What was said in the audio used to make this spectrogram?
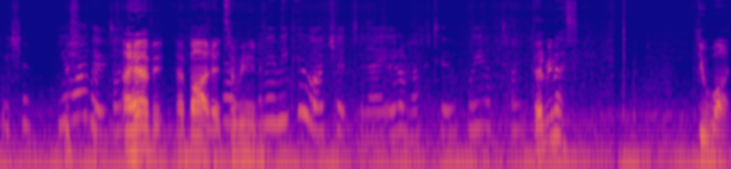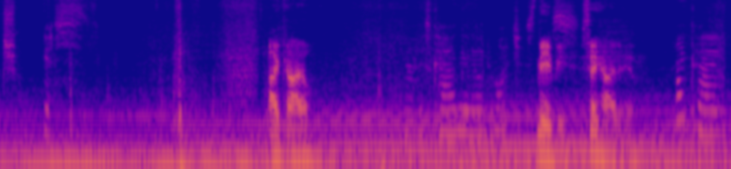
We should. You we have it. Don't I you? have it. I bought it, so we need. I mean, we could watch it tonight. We don't have to. We have time. That'd be nice. Do watch. Yes. Hi, Kyle. Now, is Kyle the only one who watches? Maybe this? say hi to him. Hi, Kyle.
